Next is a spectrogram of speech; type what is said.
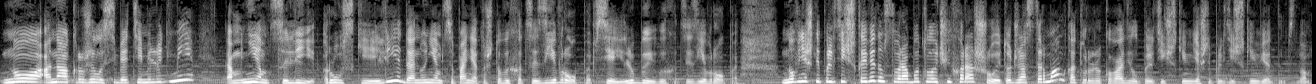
но она окружила себя теми людьми, там немцы ли, русские ли, да, ну немцы, понятно, что выходцы из Европы, все, любые выходцы из Европы, но внешнеполитическое ведомство работало очень хорошо, и тот же Астерман, который руководил политическим, внешнеполитическим ведомством,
